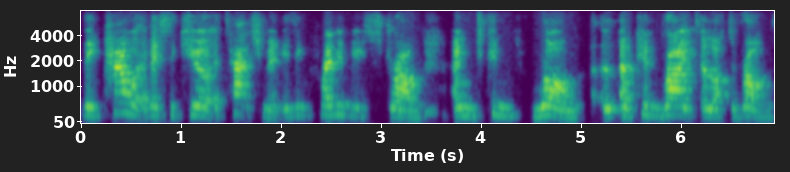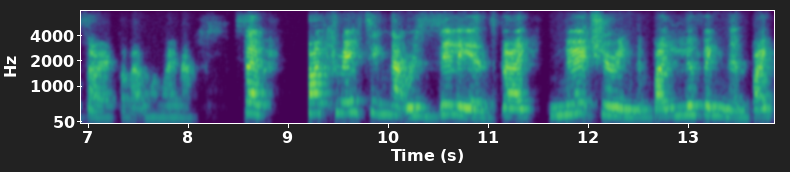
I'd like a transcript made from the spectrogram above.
the power of a secure attachment is incredibly strong and can wrong uh, can right a lot of wrong. Sorry, i've got that the wrong way now. So by creating that resilience, by nurturing them, by loving them, by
